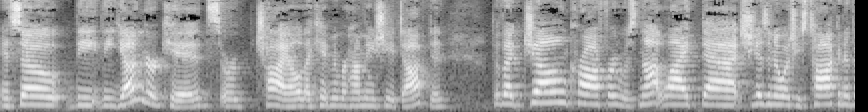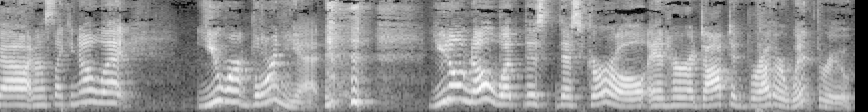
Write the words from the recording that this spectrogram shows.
And so the, the younger kids or child, I can't remember how many she adopted, they're like, Joan Crawford was not like that. She doesn't know what she's talking about. And I was like, you know what? You weren't born yet. you don't know what this, this girl and her adopted brother went through.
